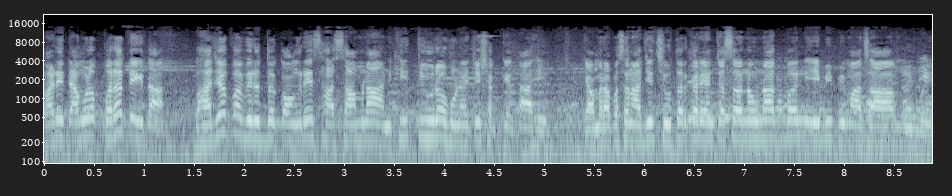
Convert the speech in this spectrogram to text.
आणि त्यामुळं परत एकदा भाजप विरुद्ध काँग्रेस हा सामना आणखी तीव्र होण्याची शक्यता आहे. कॅमेरा पर्सन अजित शिवतरकर यांच्यासह नवनाथ बन एबीपी माझा मुंबई.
